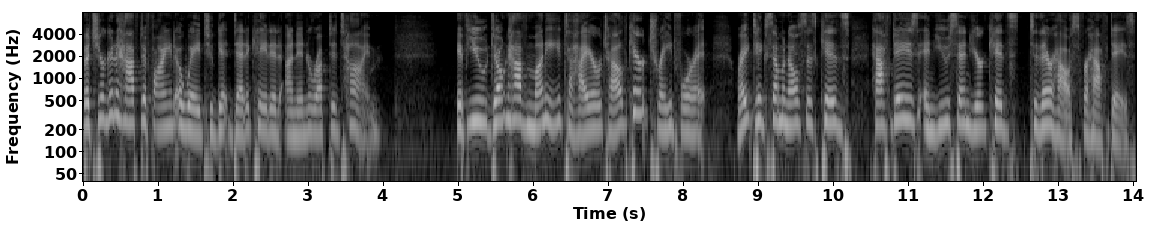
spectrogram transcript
but you're going to have to find a way to get dedicated uninterrupted time. If you don't have money to hire childcare, trade for it, right? Take someone else's kids half days and you send your kids to their house for half days.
